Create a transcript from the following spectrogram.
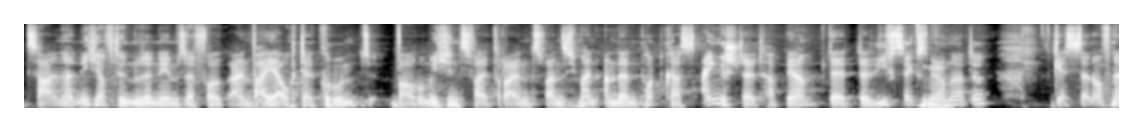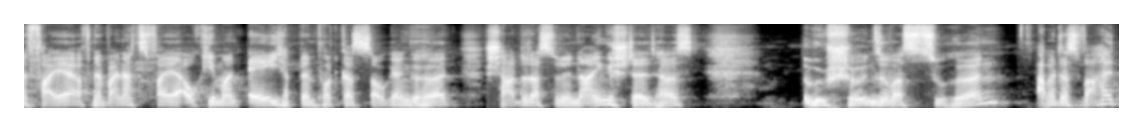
zahlen halt nicht auf den Unternehmenserfolg ein. War ja auch der Grund, warum ich in 2023 meinen anderen Podcast eingestellt habe. Ja, der, der lief sechs ja. Monate. Gestern auf einer Feier, auf einer Weihnachtsfeier auch jemand, ey, ich habe deinen Podcast sau gern gehört. Schade, dass du den eingestellt hast. Schön sowas zu hören, aber das war halt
